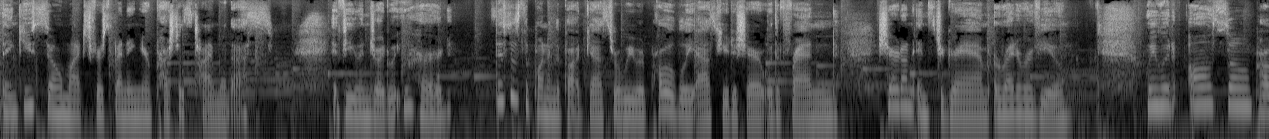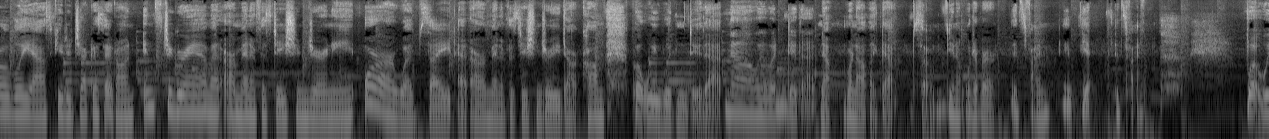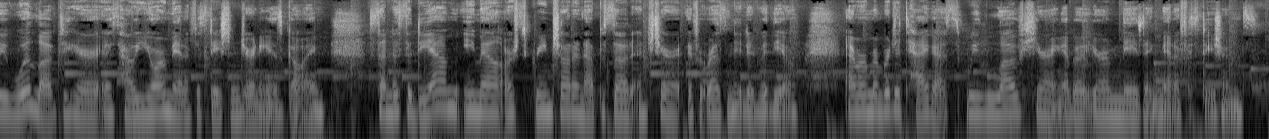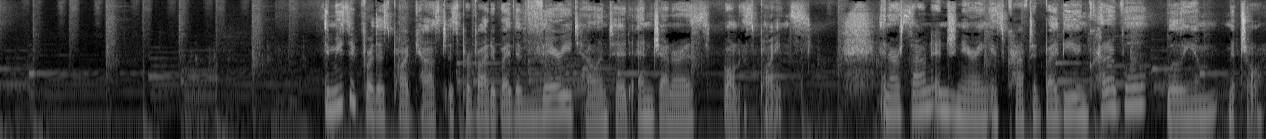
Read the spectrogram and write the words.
Thank you so much for spending your precious time with us. If you enjoyed what you heard, this is the point in the podcast where we would probably ask you to share it with a friend, share it on Instagram, or write a review. We would also probably ask you to check us out on Instagram at Our Manifestation Journey or our website at ourmanifestationjourney.com, but we wouldn't do that. No, we wouldn't do that. No, we're not like that. So, you know, whatever. It's fine. It- yeah, it's fine. What we would love to hear is how your manifestation journey is going. Send us a DM, email, or screenshot an episode and share it if it resonated with you. And remember to tag us. We love hearing about your amazing manifestations. The music for this podcast is provided by the very talented and generous Bonus Points. And our sound engineering is crafted by the incredible William Mitchell.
